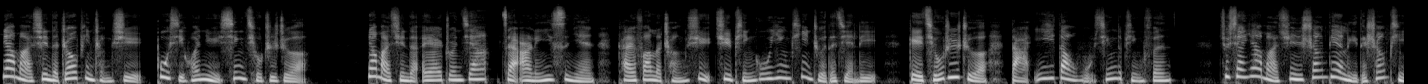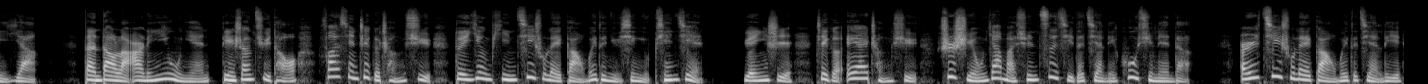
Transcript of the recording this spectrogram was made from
亚马逊的招聘程序不喜欢女性求职者。亚马逊的 AI 专家在2014年开发了程序去评估应聘者的简历，给求职者打一到五星的评分，就像亚马逊商店里的商品一样。但到了二零一五年，电商巨头发现这个程序对应聘技术类岗位的女性有偏见。原因是这个 AI 程序是使用亚马逊自己的简历库训练的，而技术类岗位的简历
